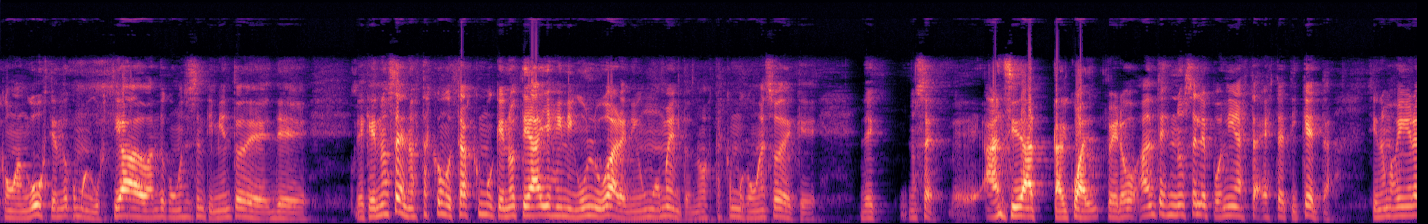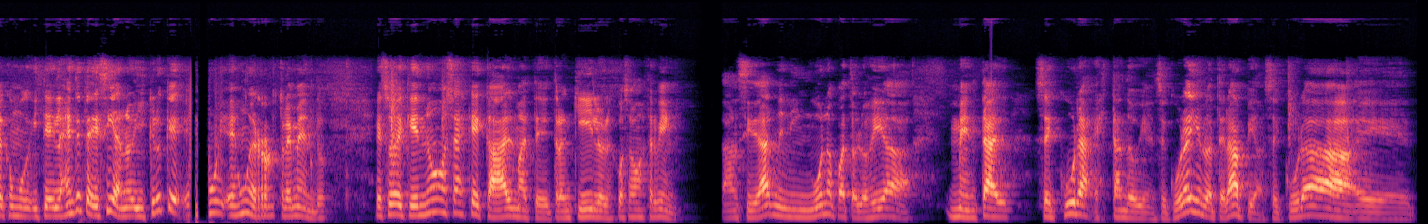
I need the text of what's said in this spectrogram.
con angustia, ando como angustiado, ando con ese sentimiento de, de, de que no sé, no estás como, estás como que no te hallas en ningún lugar, en ningún momento, ¿no? Estás como con eso de que, de, no sé, eh, ansiedad tal cual, pero antes no se le ponía esta, esta etiqueta, sino más bien era como, y te- la gente te decía, ¿no? Y creo que es, muy- es un error tremendo, eso de que no, sabes que cálmate, tranquilo, las cosas van a estar bien. La ansiedad ni ninguna patología mental se cura estando bien, se cura yendo a terapia, se cura eh,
